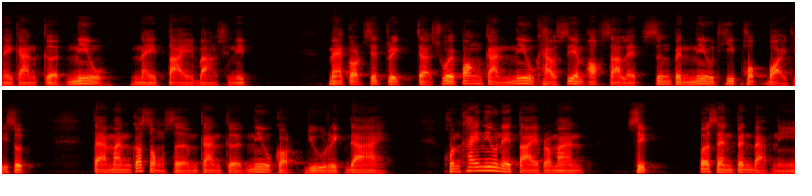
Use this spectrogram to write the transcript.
ในการเกิดนิ่วในไตบางชนิดแม้กรดซิตริกจะช่วยป้องกันนิ่วแคลเซียมออกซาเลตซึ่งเป็นนิ่วที่พบบ่อยที่สุด แต่มันก็ส่งเสริมการเกิดนิ่วกรดยูริกได้ คนไข้นิ่วในไตประมาณ 10%เป็นแบบนี้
